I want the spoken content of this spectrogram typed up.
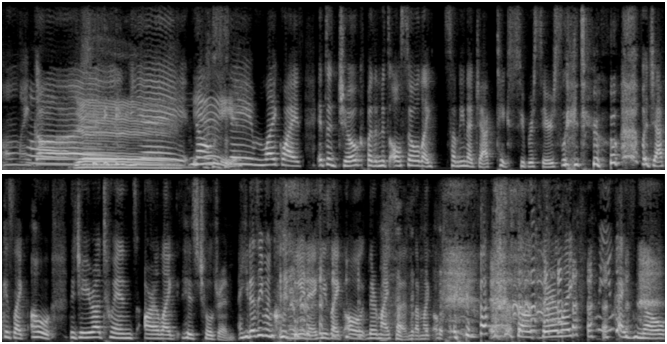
Oh my god. Yay. Yay. No, Yay. same. Likewise. It's a joke, but then it's also like something that Jack takes super seriously too. but Jack is like, oh, the J Rod twins are like his children. And he doesn't even include me in it. He's like, oh, they're my sons. I'm like, okay. so they're like, I mean, you guys know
